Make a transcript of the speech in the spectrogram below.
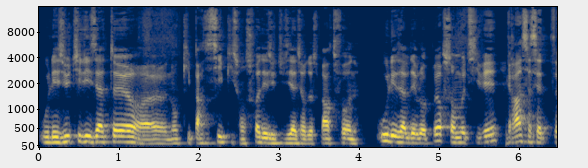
où les utilisateurs euh, donc qui participent, qui sont soit des utilisateurs de smartphones ou les app développeurs, sont motivés grâce à cette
